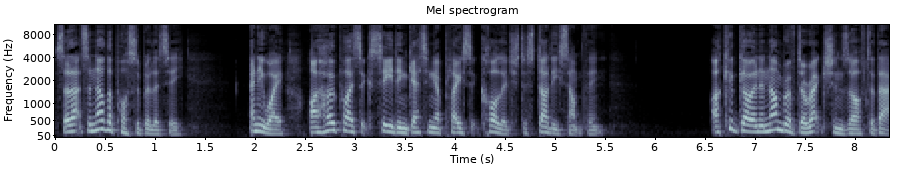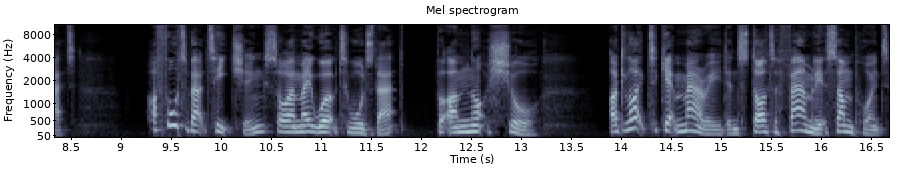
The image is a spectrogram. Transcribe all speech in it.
so that's another possibility. Anyway, I hope I succeed in getting a place at college to study something. I could go in a number of directions after that. I've thought about teaching, so I may work towards that, but I'm not sure. I'd like to get married and start a family at some point,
